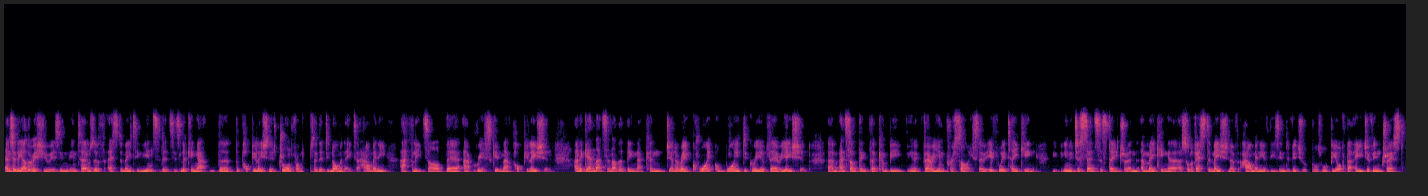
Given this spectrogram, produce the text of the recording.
And so the other issue is in, in terms of estimating the incidence is looking at the, the population it's drawn from, so the denominator, how many athletes are there at risk in that population. And again, that's another thing that can generate quite a wide degree of variation um, and something that can be, you know, very imprecise. So if we're taking you know just census data and, and making a, a, sort of estimation of how many of these individuals will be of that age of interest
